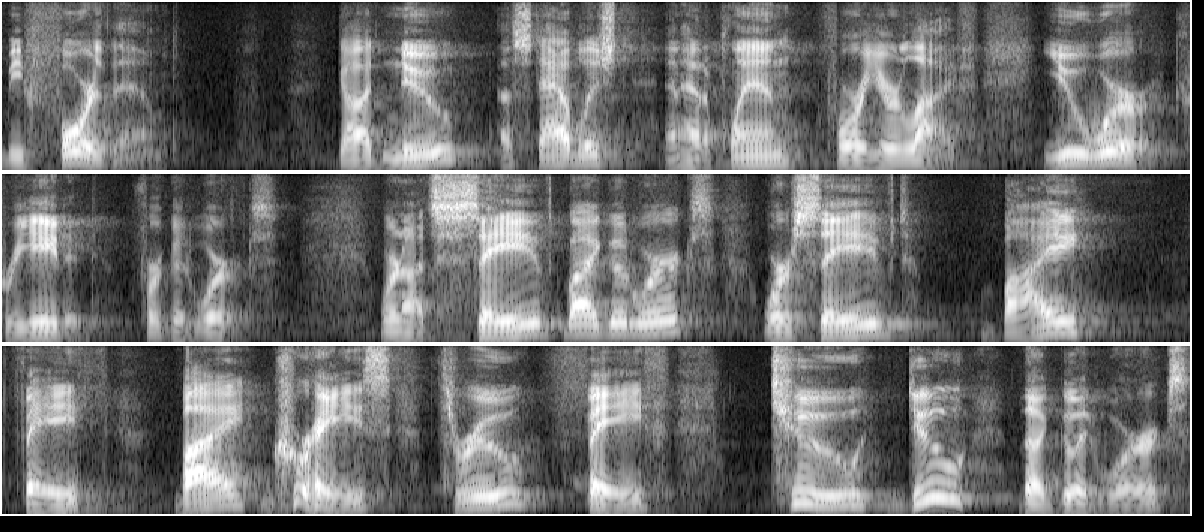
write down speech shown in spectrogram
before them. God knew, established, and had a plan for your life. You were created for good works. We're not saved by good works, we're saved by faith, by grace, through faith, to do the good works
